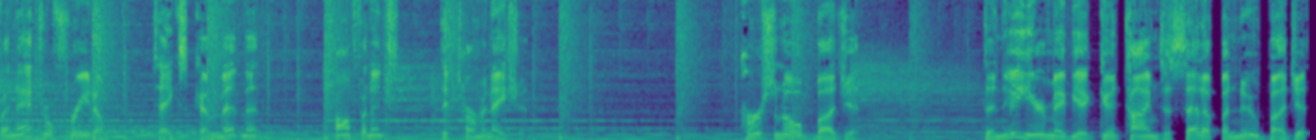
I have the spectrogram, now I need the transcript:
financial freedom takes commitment, confidence, determination. Personal budget. The new year may be a good time to set up a new budget.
